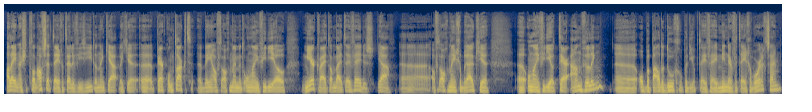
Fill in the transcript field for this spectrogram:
alleen als je het dan afzet tegen televisie, dan denk je, ja, weet je, per contact ben je over het algemeen met online video meer kwijt dan bij tv. Dus ja, over het algemeen gebruik je online video ter aanvulling. Uh, op bepaalde doelgroepen die op tv minder vertegenwoordigd zijn.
